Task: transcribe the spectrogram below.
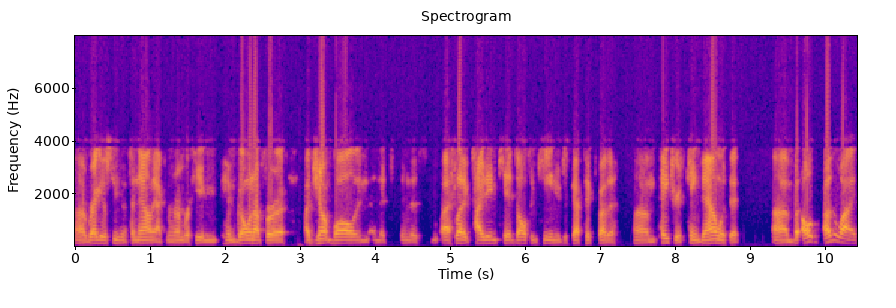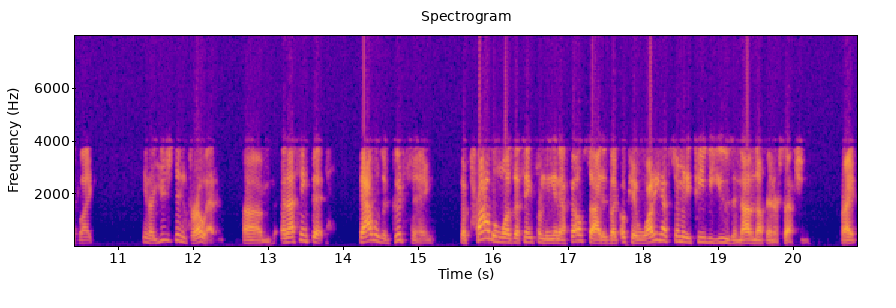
uh, regular season finale. I can remember him him going up for a, a jump ball, and, and, the, and this athletic tight end kid Dalton Keene, who just got picked by the um, Patriots, came down with it. Um, but otherwise, like you know, you just didn't throw at him. Um, and I think that that was a good thing. The problem was, I think, from the NFL side, is like, okay, why do you have so many PBUs and not enough interceptions, right?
